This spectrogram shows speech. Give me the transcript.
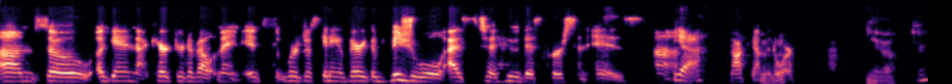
Um so again that character development it's we're just getting a very good visual as to who this person is um, yeah. knocking on the door yeah. Mm.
